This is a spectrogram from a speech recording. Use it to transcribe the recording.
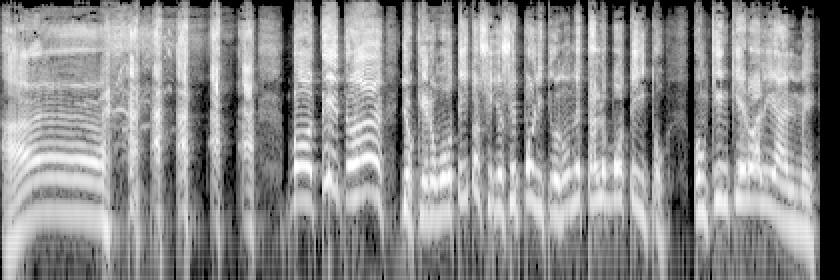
Ah, votitos, ¿ah? Yo quiero votitos si yo soy político. ¿Dónde están los votitos? ¿Con quién quiero aliarme?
